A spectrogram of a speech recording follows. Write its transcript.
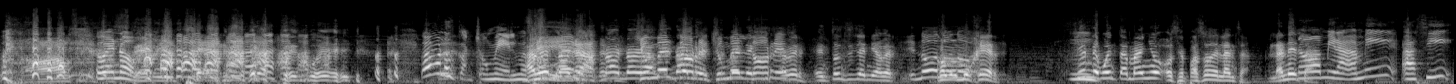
bueno, Terry, Terry, espérate, güey. vámonos con Chumel. A ver, no, ya. no, no, no, Chumel no, Torres, no, Chumel. Torres. A ver, entonces, Jenny, a ver, No, no, no. mujer, ¿tiene buen tamaño o se pasó de lanza? La neta. No, mira, a mí así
